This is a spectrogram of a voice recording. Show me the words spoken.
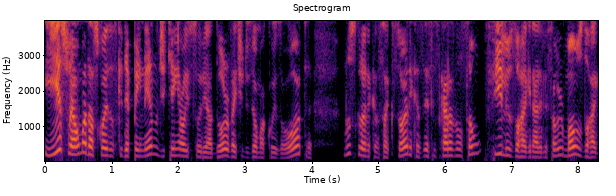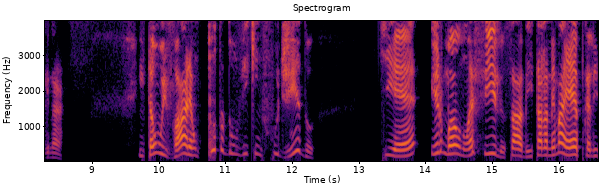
E isso é uma das coisas que, dependendo de quem é o historiador, vai te dizer uma coisa ou outra. Nos Crônicas Saxônicas, esses caras não são filhos do Ragnar, eles são irmãos do Ragnar. Então o Ivar é um puta de um viking fudido que é irmão, não é filho, sabe? E tá na mesma época ali.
